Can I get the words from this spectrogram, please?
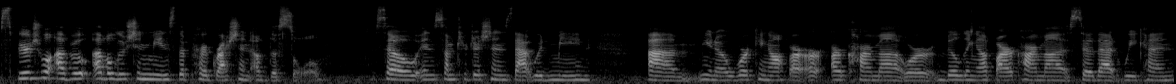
spiritual evo evolution means the progression of the soul. So in some traditions, that would mean um, you know, working off our, our, our, karma or building up our karma so that we can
